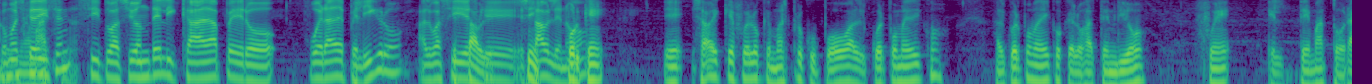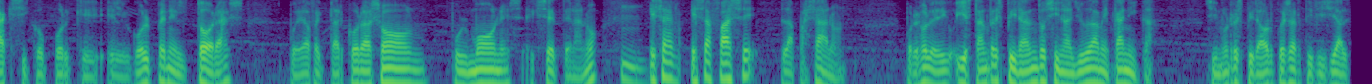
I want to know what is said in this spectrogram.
¿Cómo es que dicen? Situación delicada, pero fuera de peligro. Algo así estable, es que sí, estable, ¿no? Porque, eh, ¿sabe qué fue lo que más preocupó al cuerpo médico? Al cuerpo médico que los atendió fue el tema torácico, porque el golpe en el tórax puede afectar corazón, pulmones, etcétera, ¿no? Mm. Esa, esa fase la pasaron. Por eso le digo, y están respirando sin ayuda mecánica, sin un respirador pues artificial.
